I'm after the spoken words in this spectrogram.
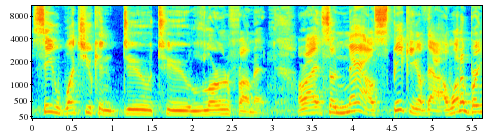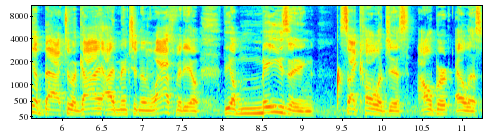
see what you can do to learn from it. All right, so now, speaking of that, I wanna bring it back to a guy I mentioned in the last video, the amazing psychologist Albert Ellis,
